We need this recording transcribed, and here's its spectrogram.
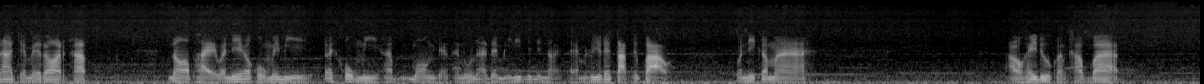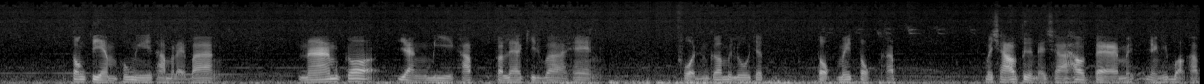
น่าจะไม่รอดครับ หน่อไผ่วันนี้ก็คงไม่มีเอ้ยคงมีครับ มองจากทางนู้นอาจจะมีนิดนิดหน่อยแต่ไม่รู้จะได้ตัดหรือเปล่า วันนี้ก็มา เอาให้ดูก่อนครับว่า ต้องเตรียมพรุ่งนี้ทำอะไรบ้าง น้ำก็ยังมีครับ ตอนแรกคิดว่าแห้ง ฝนก็ไม่รู้จะตกไม่ตกครับ เมื่อเช้าตื่นแต่เช้าแต่อย่างที่บอกครับ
